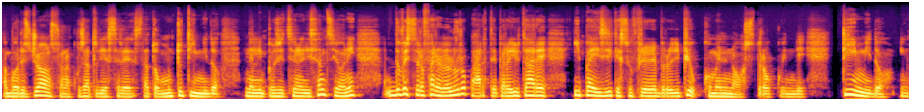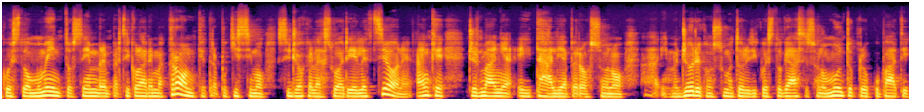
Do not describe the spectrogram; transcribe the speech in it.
a Boris Johnson, accusato di essere stato molto timido nell'imposizione di sanzioni, dovessero fare la loro parte per aiutare i paesi che soffrirebbero di più, come il nostro, quindi timido in questo momento sembra in particolare Macron che tra pochissimo si gioca la sua rielezione. Anche Germania e Italia però sono uh, i maggiori consumatori di questo gas e sono molto preoccupati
